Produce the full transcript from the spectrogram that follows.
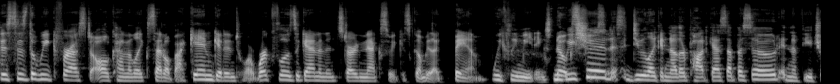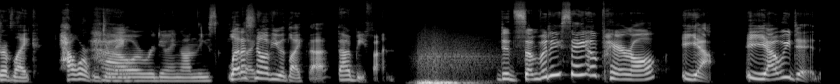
this is the week for us to all kind of like settle back in, get into our workflows again, and then starting next week, it's gonna be like bam, weekly meetings. No we excuses. should do like another podcast episode in the future of like how are we doing? How are we doing on these? Let us know if you would like that. That'd be fun. Did somebody say apparel? Yeah. Yeah, we did.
